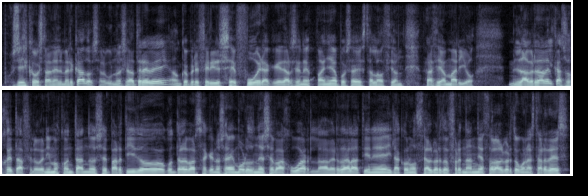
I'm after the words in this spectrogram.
Pues Isco está en el mercado, si alguno se atreve, aunque preferirse fuera que quedarse en España, pues ahí está la opción. Gracias, Mario. La verdad del caso Getafe, lo venimos contando ese partido contra el Barça que no sabemos dónde se va a jugar. La verdad la tiene y la conoce Alberto Fernández. Hola, Alberto, buenas tardes.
